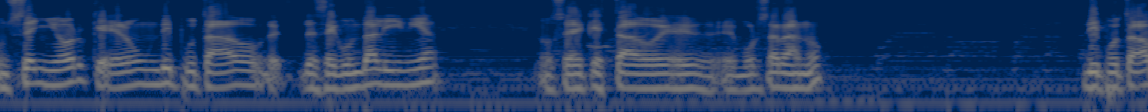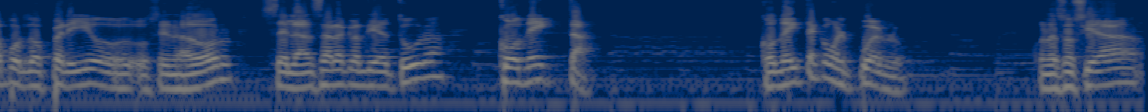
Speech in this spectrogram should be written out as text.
Un señor que era un diputado de, segunda línea, no sé de qué estado es, el Bolsarano, diputado por dos periodos o senador, se lanza la candidatura, conecta, conecta con el pueblo, con la sociedad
